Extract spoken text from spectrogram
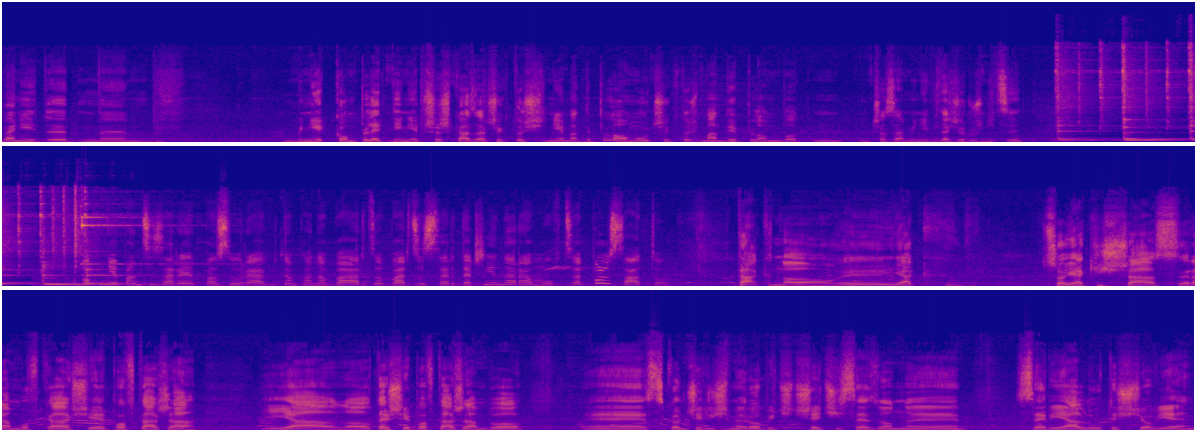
Pani, y, y, mnie kompletnie nie przeszkadza, czy ktoś nie ma dyplomu, czy ktoś ma dyplom, bo mm, czasami nie widać różnicy. Obok mnie pan Cezary Pazura. Witam pana bardzo, bardzo serdecznie na ramówce Polsatu. Tak, no y, jak co jakiś czas ramówka się powtarza i ja no, też się powtarzam, bo e, skończyliśmy robić trzeci sezon e, serialu Teściowie.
